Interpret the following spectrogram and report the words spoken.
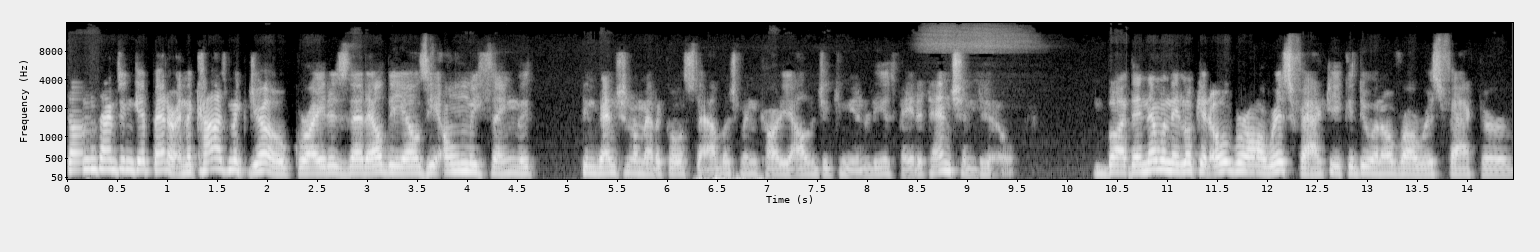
Sometimes it can get better. And the cosmic joke, right, is that LDL is the only thing that conventional medical establishment cardiology community has paid attention to. But and then when they look at overall risk factor, you could do an overall risk factor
